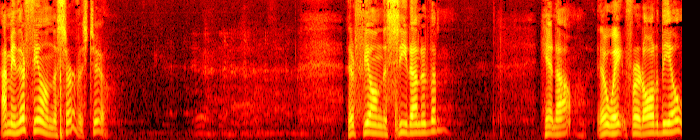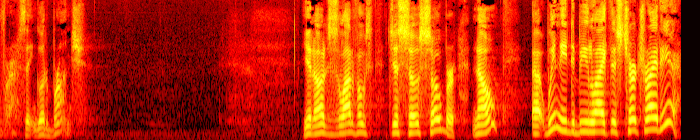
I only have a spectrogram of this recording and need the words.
I mean, they're feeling the service too. They're feeling the seat under them. You know, they're waiting for it all to be over so they can go to brunch. You know, just a lot of folks just so sober. No, uh, we need to be like this church right here.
